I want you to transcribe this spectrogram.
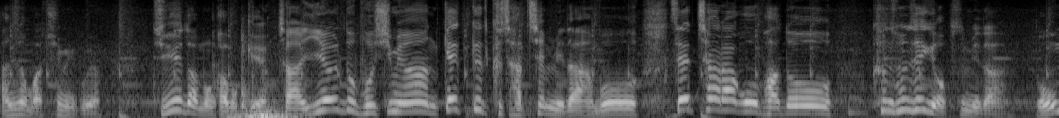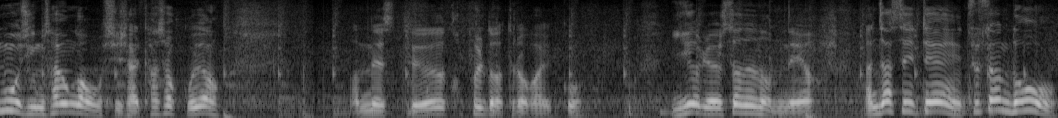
안성 맞춤이고요 뒤에도 한번 가볼게요. 자 2열도 보시면 깨끗 그 자체입니다. 뭐 새 차라고 봐도 큰 손색이 없습니다. 너무 지금 사용감 없이 잘 타셨고요. 암레스트 컵홀더 들어가 있고. 2열 열선은 없네요. 앉았을 때 투싼도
